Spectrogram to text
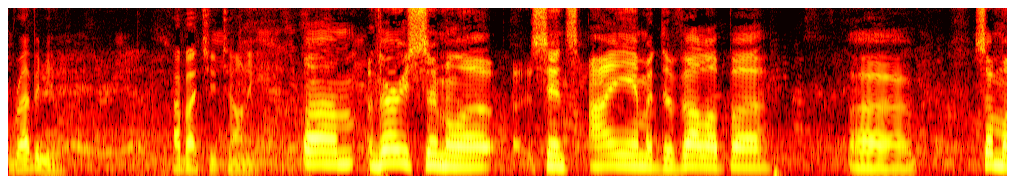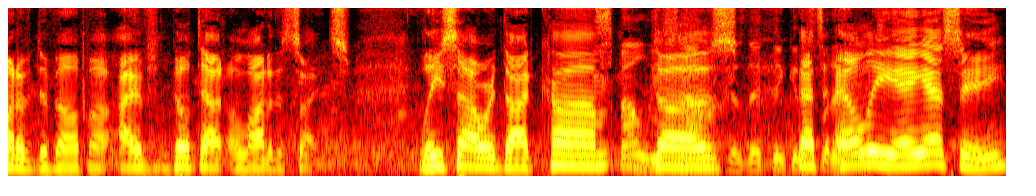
revenue. How about you, Tony? Um, very similar. Since I am a developer, uh, somewhat of a developer, I've built out a lot of the sites. LeaseOur.com Spell does LeaseOur, that's L E A S E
